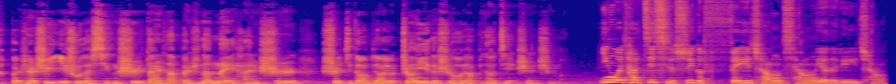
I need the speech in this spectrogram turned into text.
它本身是以艺术的形式，但是它本身的内涵是涉及到比较有争议的时候，要比较谨慎，是吗？因为它激起的是一个非常强烈的立场。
